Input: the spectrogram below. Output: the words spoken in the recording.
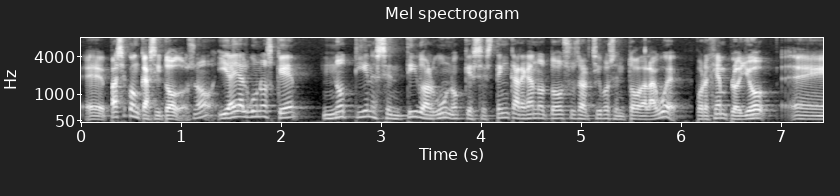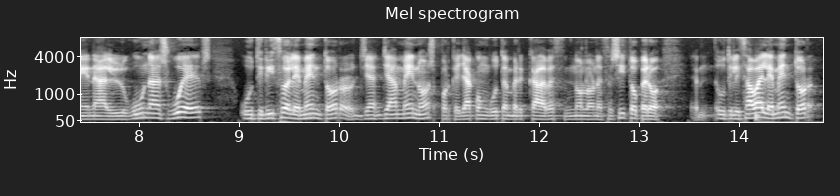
eh, pasa con casi todos, ¿no? Y hay algunos que no tiene sentido alguno que se estén cargando todos sus archivos en toda la web. Por ejemplo, yo en algunas webs utilizo Elementor, ya, menos, porque ya con Gutenberg cada vez no lo necesito, pero em, utilizaba Elementor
